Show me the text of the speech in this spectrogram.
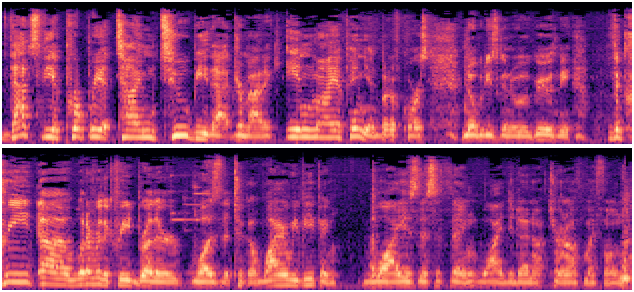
that's the appropriate time to be that dramatic, in my opinion. But of course, nobody's going to agree with me. The Creed, uh, whatever the Creed brother was that took up. Why are we beeping? Why is this a thing? Why did I not turn off my phone?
